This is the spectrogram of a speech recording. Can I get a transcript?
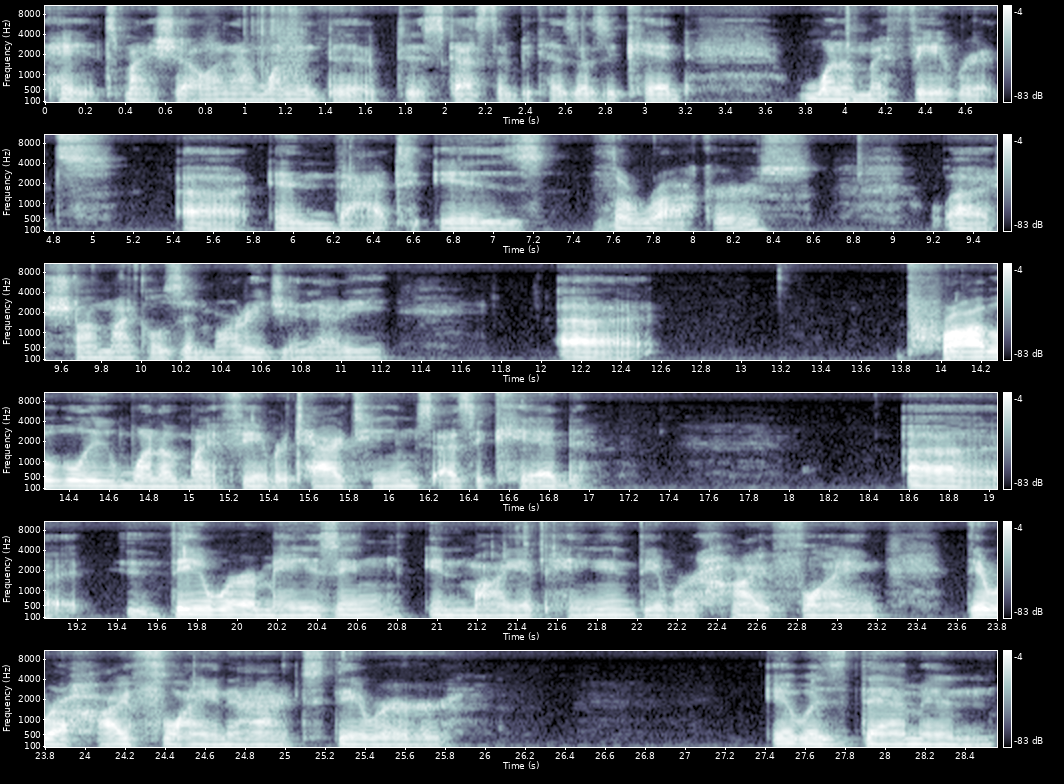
hey it's my show and i wanted to discuss them because as a kid one of my favorites uh, and that is the rockers uh, Shawn Michaels and Marty Jannetty. Uh, probably one of my favorite tag teams as a kid. Uh, they were amazing, in my opinion. They were high flying. They were a high flying act. They were. It was them and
